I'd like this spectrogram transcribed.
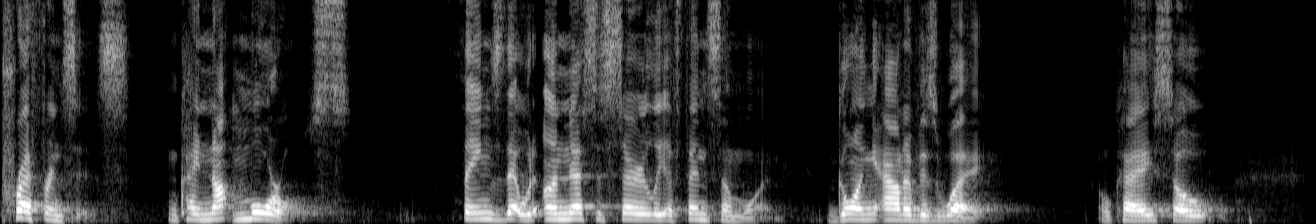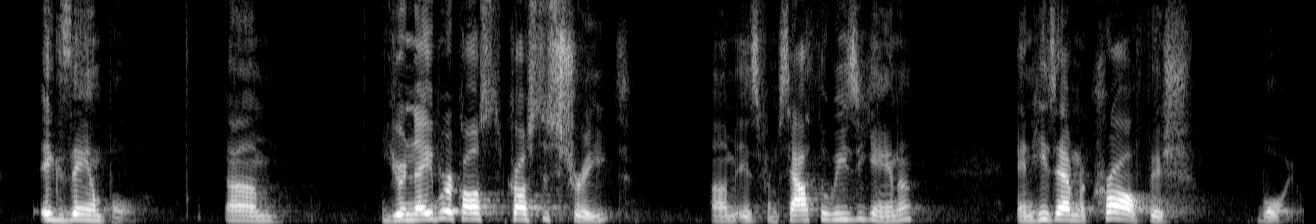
preferences, okay, not morals, things that would unnecessarily offend someone, going out of his way. Okay, so example. Um, your neighbor across, across the street um, is from South Louisiana, and he's having a crawfish boil.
